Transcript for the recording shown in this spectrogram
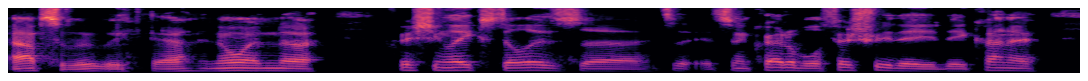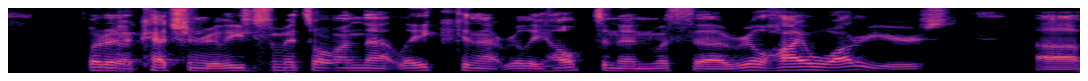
Absolutely. Yeah. No, and uh, Fishing Lake still is, uh, it's, a, it's an incredible fishery. They, they kind of, put a catch and release limit on that lake, and that really helped. And then with uh, real high water years, uh,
